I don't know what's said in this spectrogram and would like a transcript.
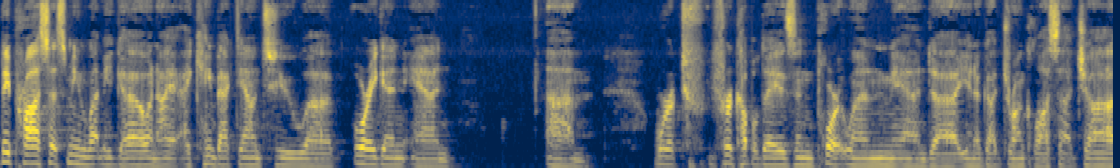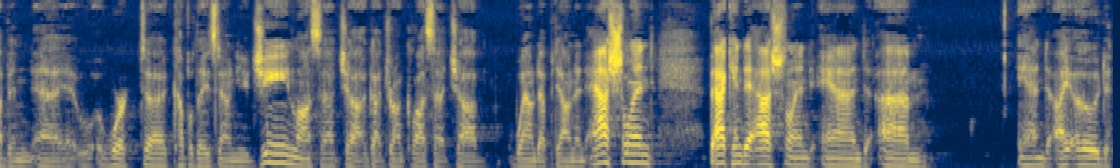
they processed me and let me go. And I, I came back down to uh, Oregon and um, worked for a couple days in Portland and, uh, you know, got drunk, lost that job, and uh, worked a couple days down in Eugene, lost that job, got drunk, lost that job, wound up down in Ashland, back into Ashland, and, um, and I owed,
